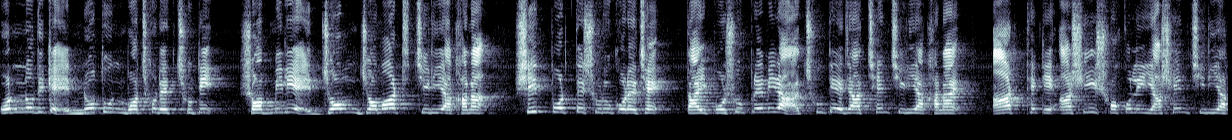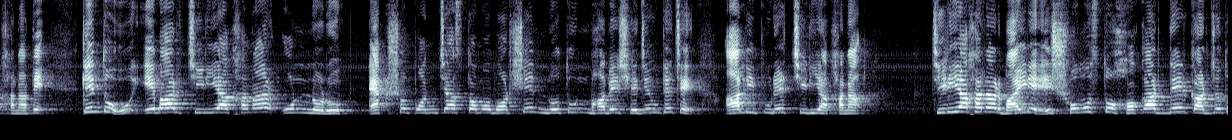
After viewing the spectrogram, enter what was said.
অন্যদিকে নতুন বছরের ছুটি। সব মিলিয়ে জমজমাট চিড়িয়াখানা। শীত পড়তে শুরু করেছে, তাই পশুপ্রেমীরা ছুটে যাচ্ছেন চিড়িয়াখানায়। আট থেকে আশি সকলেই আসেন চিড়িয়াখানাতে। কিন্তু এবার চিড়িয়াখানার অন্য রূপ। একশো পঞ্চাশতম বর্ষে নতুনভাবে সেজে উঠেছে আলিপুরের চিড়িয়াখানা। চিড়িয়াখানার বাইরে সমস্ত হকারদের কার্যত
